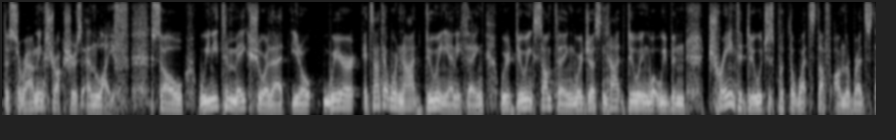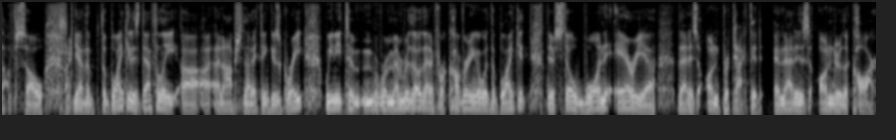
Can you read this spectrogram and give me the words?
the surrounding structures and life. So we need to make sure that you know we're. It's not that we're not doing anything. We're doing something. We're just not doing what we've been trained to do, which is put the wet stuff on the red stuff. So, yeah, the the blanket is definitely uh, an option that I think is great. We need to remember though that if we're covering it with the blanket, there's still one area that is unprotected, and that is under the car.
